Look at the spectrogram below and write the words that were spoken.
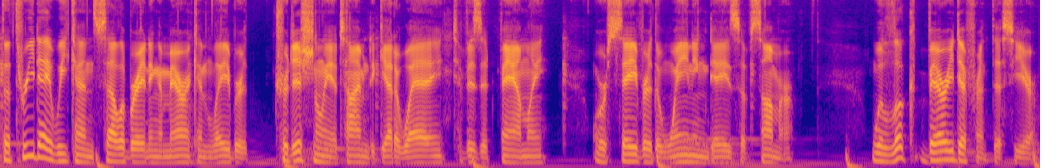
The three day weekend celebrating American labor, traditionally a time to get away, to visit family, or savor the waning days of summer, will look very different this year.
